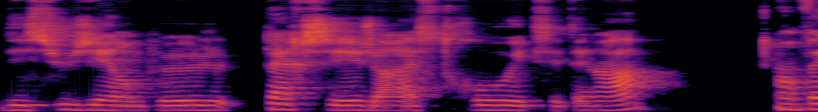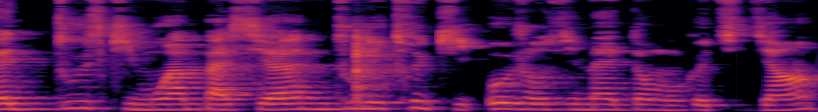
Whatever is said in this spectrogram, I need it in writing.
des sujets un peu perchés, genre astro, etc. En fait, tout ce qui moi me passionne, tous les trucs qui aujourd'hui m'aident dans mon quotidien,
